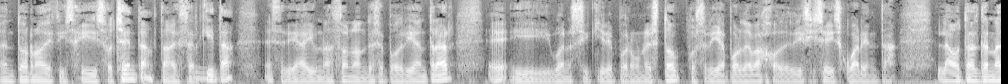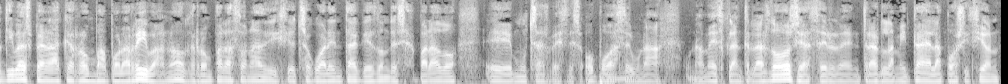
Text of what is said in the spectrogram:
en torno a 16.80, está ahí cerquita, eh, sería ahí una zona donde se podría entrar eh, y bueno, si quiere poner un stop, pues sería por debajo de 16.40. La otra alternativa es esperar a que rompa por arriba, ¿no? Que rompa la zona de 18.40, que es donde se ha parado eh, muchas veces, o puedo hacer una, una mezcla entre las dos y hacer entrar la mitad de la posición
